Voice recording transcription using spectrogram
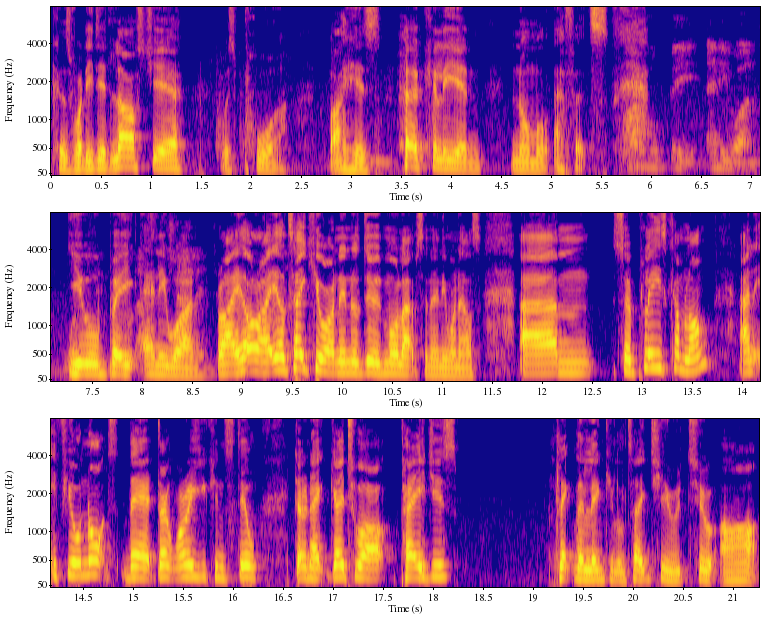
because what he did last year was poor by his Herculean normal efforts. I will beat anyone. You will beat anyone. Right, all right, he'll take you on and he'll do more laps than anyone else. Um, so please come along. And if you're not there, don't worry, you can still donate. Go to our pages, click the link, it'll take you to our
